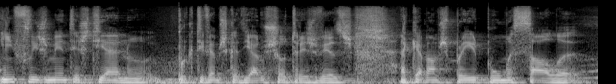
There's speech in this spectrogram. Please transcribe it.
Infelizmente, este ano, tivemos que adiar o show três vezes, acabámos por ir para uma sala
